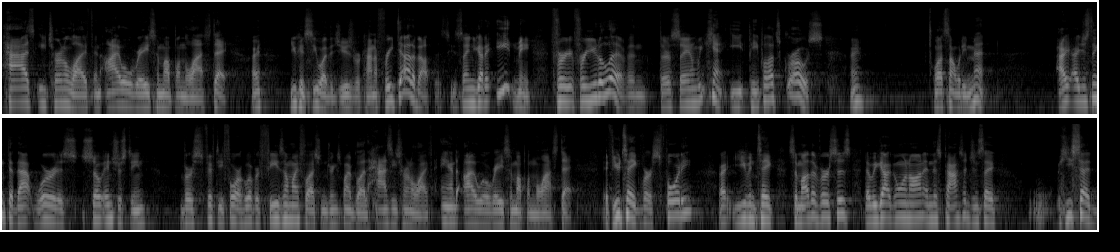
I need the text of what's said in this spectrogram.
has eternal life, and I will raise him up on the last day. Right? You can see why the Jews were kind of freaked out about this. He's saying, You got to eat me for, for you to live. And they're saying, We can't eat people. That's gross. Well, that's not what he meant. I, I just think that that word is so interesting verse 54 Whoever feeds on my flesh and drinks my blood has eternal life, and I will raise him up on the last day. If you take verse 40, right, you even take some other verses that we got going on in this passage and say, He said,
